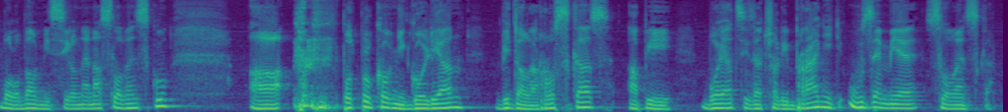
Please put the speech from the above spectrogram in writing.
bolo veľmi silné na Slovensku. A podplukovník Golian vydal rozkaz, aby bojaci začali brániť územie Slovenska.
